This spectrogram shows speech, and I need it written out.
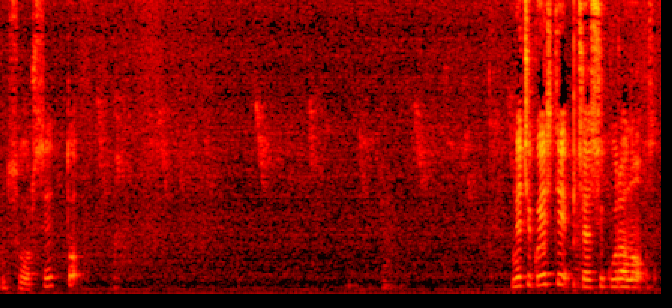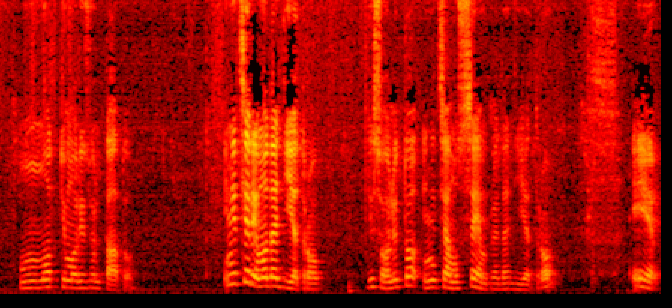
Un sorsetto. Invece questi ci assicurano un ottimo risultato. Inizieremo da dietro. Di solito iniziamo sempre da dietro e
